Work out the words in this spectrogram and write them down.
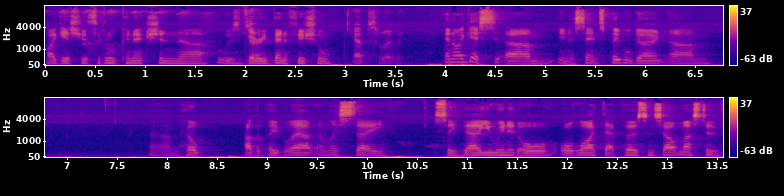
I guess your Thirroul connection uh, was very Yeah. beneficial. Absolutely. And I guess, um, in a sense, people don't um, um, help other people out unless they see value in it or, or like that person. So it must have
